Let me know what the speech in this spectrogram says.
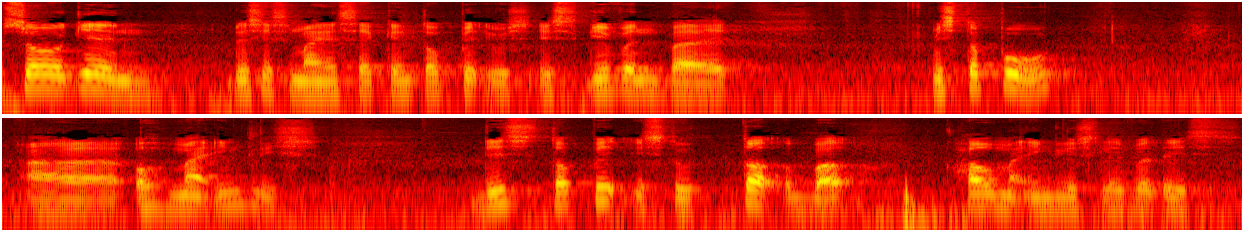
So again, this is my second topic, which is given by Mr. Pooh. Uh, oh, my English. This topic is to talk about how my English level is.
